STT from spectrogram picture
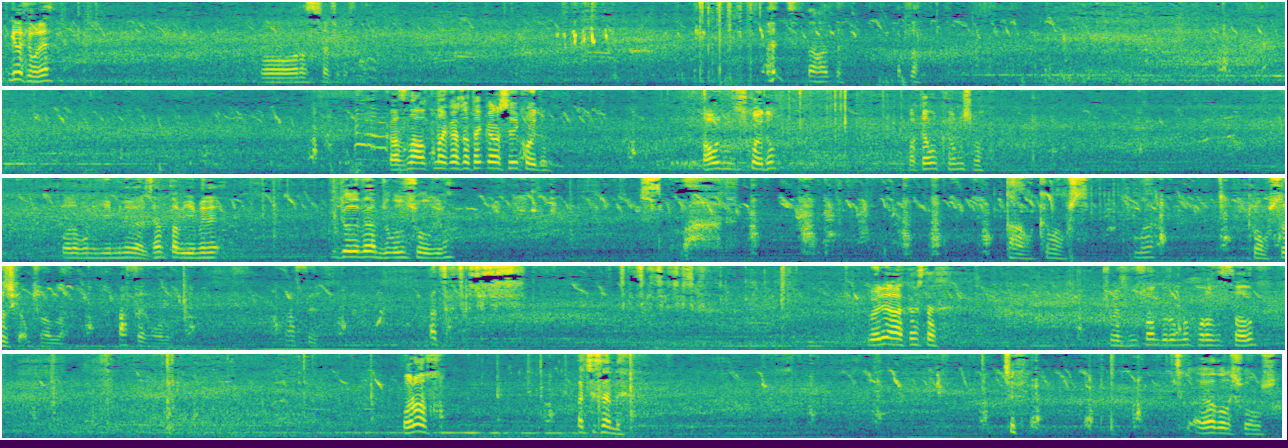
Gel bakayım oraya. Oo nasıl aslında. Evet tamam hadi. Atla. Gazın altına arkadaşlar tekrar şey koydum. Tavuk yumurtası koydum. Bakalım kırmış mı? Sonra bunu yemini vereceğim. Tabi yemini videoda vermeyeceğim. Uzun şey oluyor. Bismillah. Tamam kırmamışsın. Mı? Kırmamış. Sıcak yapmış Allah. Aferin oğlum. Aferin. Hadi çık çık çık çık. Çık çık çık çık çık. Böyle arkadaşlar. Kümesin son durumu horozu sağalım. Horoz. Açık sen de. Çık. Çık ayağa dolaşıyormuş.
